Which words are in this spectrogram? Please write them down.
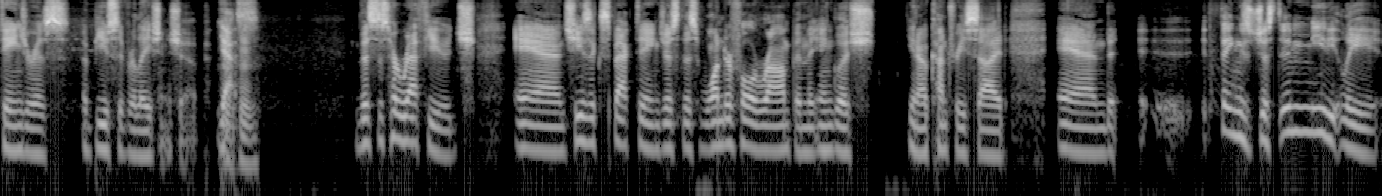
dangerous, abusive relationship. Yes. This is her refuge, and she's expecting just this wonderful romp in the English, you know, countryside, and uh, things just immediately,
